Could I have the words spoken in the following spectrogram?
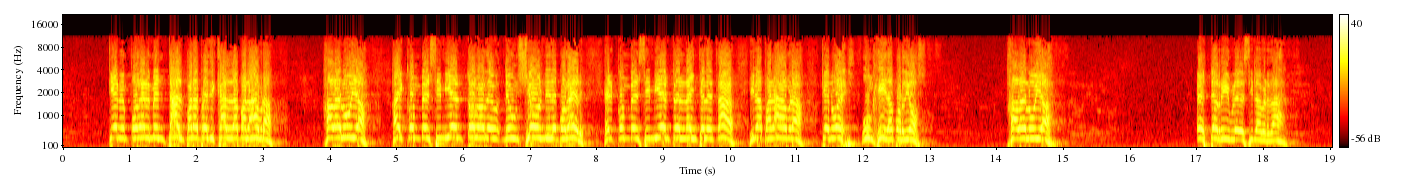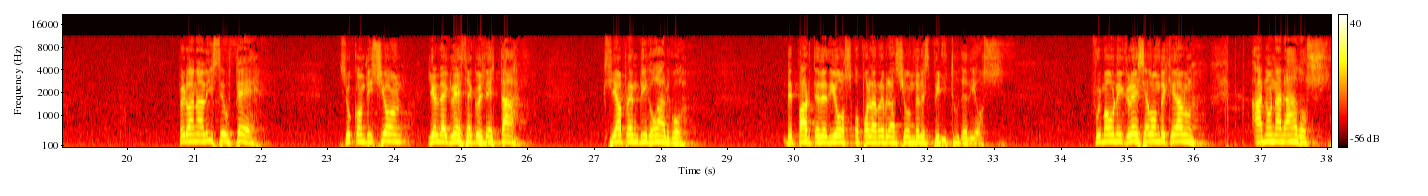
tienen poder mental para predicar la palabra. Aleluya. Hay convencimiento no de, unción ni de poder. El convencimiento es la integridad y la palabra que no es ungida por Dios. Aleluya. Es terrible decir la verdad. Pero analice usted su condición y en la iglesia que usted está. Si ha aprendido algo de parte de Dios o por la revelación del Espíritu de Dios. Fuimos a una iglesia donde quedaron anonadados,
